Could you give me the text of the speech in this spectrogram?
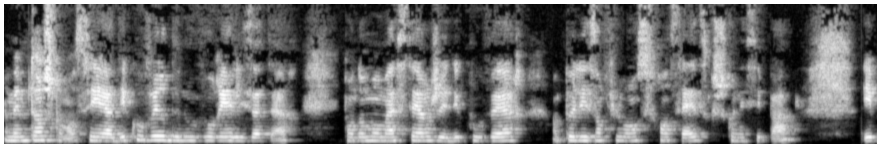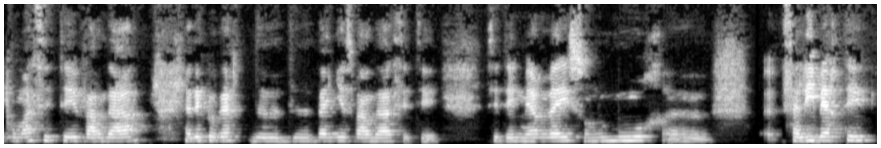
En même temps, je commençais à découvrir de nouveaux réalisateurs. Pendant mon master, j'ai découvert un peu les influences françaises que je connaissais pas. Et pour moi, c'était Varda. La découverte de d'Agnès Varda, c'était c'était une merveille. Son humour, euh, sa liberté,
